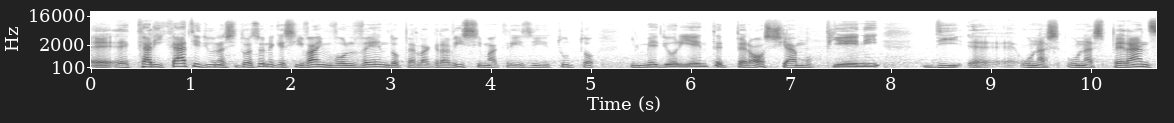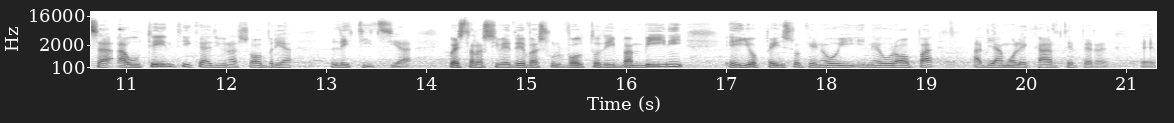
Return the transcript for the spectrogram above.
eh, eh, caricati di una situazione che si va involvendo per la gravissima crisi di tutto il Medio Oriente, però siamo pieni di eh, una, una speranza autentica, di una sobria letizia. Questa la si vedeva sul volto dei bambini e io penso che noi in Europa abbiamo le carte per, eh,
